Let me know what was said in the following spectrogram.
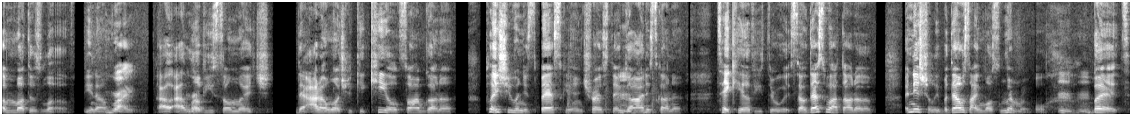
a mother's love. You know, right? I, I love right. you so much. That I don't want you to get killed, so I'm gonna place you in this basket and trust that God is gonna take care of you through it. So that's what I thought of initially, but that was like most memorable. But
